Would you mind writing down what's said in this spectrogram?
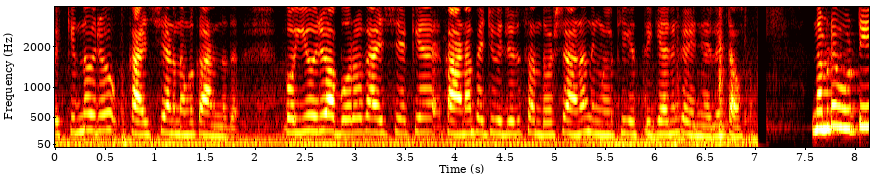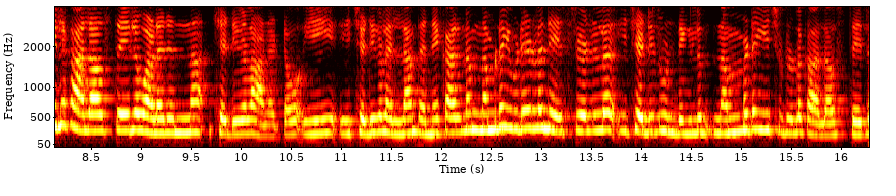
വെക്കുന്ന ഒരു കാഴ്ചയാണ് നമ്മൾ കാണുന്നത്. അപ്പോൾ ഈ ഒരു അപൂർവ കാഴ്ചയൊക്കെ കാണാൻ പറ്റിയ വലിയൊരു സന്തോഷമാണ് നിങ്ങൾക്ക് എത്തിക്കാനും കഴിഞ്ഞാൽ കേട്ടോ. നമ്മുടെ ഊട്ടിയിലെ കാലാവസ്ഥയിൽ വളരുന്ന ചെടികളാണ് കേട്ടോ. ഈ ഈ ചെടികളെല്ലാം തന്നെ. കാരണം നമ്മുടെ ഇവിടെയുള്ള നേഴ്സറികളിൽ ഈ ചെടികളുണ്ടെങ്കിലും നമ്മുടെ ഈ ചൂടുള്ള കാലാവസ്ഥയിൽ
